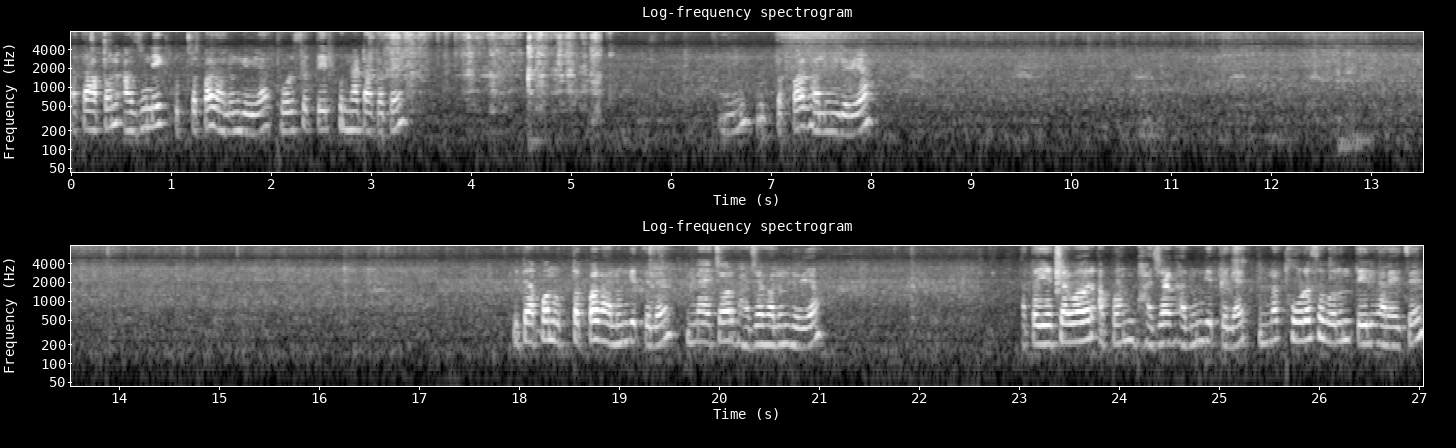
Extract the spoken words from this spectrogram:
आता आपण अजून एक उत्तप्पा घालून घेऊया. थोडंसं तेल पुन्हा टाकत आहे. आणि उत्तप्पा घालून घेऊया. इथे आपण उत्तप्पा घालून घेतलेला आहे. पुन्हा याच्यावर भाज्या घालून घेऊया. आता याच्यावर आपण भाज्या घालून घेतलेल्या आहेत. पुन्हा थोडंसं वरून तेल घालायचं आहे.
